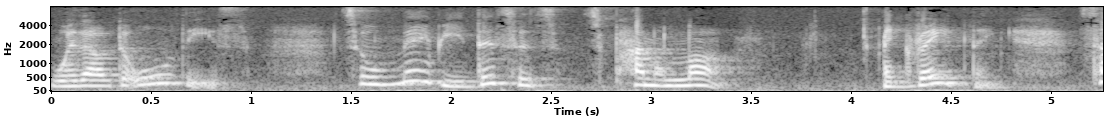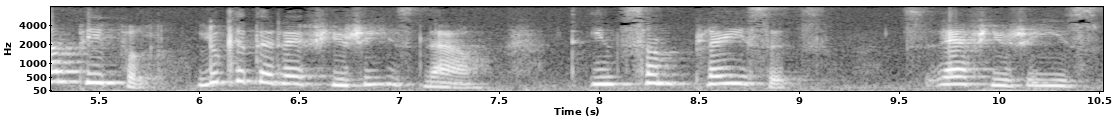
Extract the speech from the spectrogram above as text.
without all these so maybe this is subhanallah a great thing. Some people look at the refugees now. In some places, refugees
